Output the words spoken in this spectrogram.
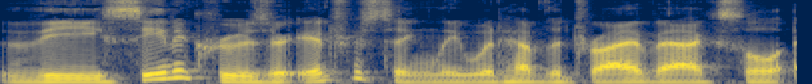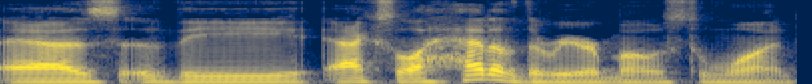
The Scenic Cruiser, interestingly, would have the drive axle as the axle ahead of the rearmost one.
